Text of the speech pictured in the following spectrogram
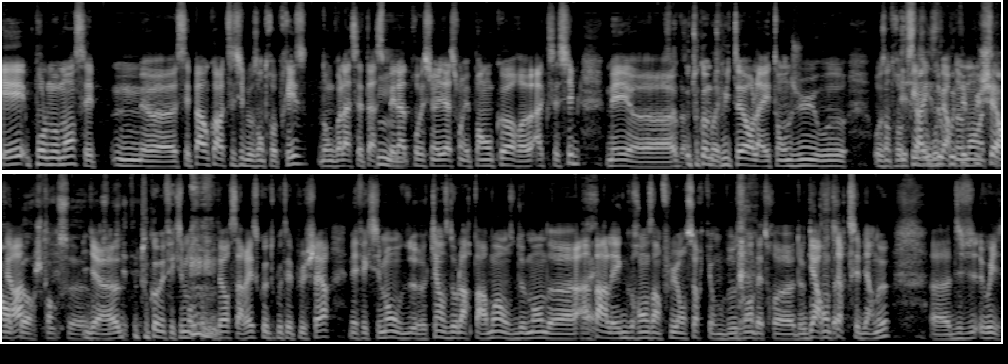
Et pour le moment, c'est n'est mm, pas encore accessible aux entreprises. Donc voilà, cet aspect-là hmm. de professionnalisation n'est pas encore euh, accessible, mais euh, tout comme Twitter l'a étendu aux, entreprises, aux plus cher encore, je pense. Euh, il y a, tout comme effectivement Twitter, ça risque de coûter plus cher, mais effectivement, 15 dollars par mois, on se demande, à part les grands influenceurs qui ont besoin d'être, de garantir que c'est bien eux, oui,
